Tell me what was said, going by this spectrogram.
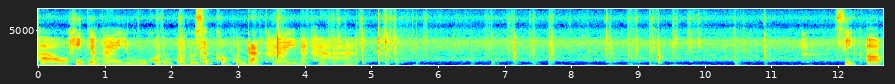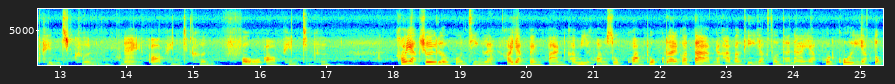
เขาคิดยังไงอยู่ขอดูความรู้สึกของคนรักให้นะคะ Six of Pentacles Nine of Pentacles Four of Pentacles เขาอยากช่วยเหลือคุณจริงแหละ เขาอยากแบ่งปัน เขามีความสุขความทุกข์อะไรก็ตามนะคะ บางทีอยากสนทนาอยากพูดคุย อยากตก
